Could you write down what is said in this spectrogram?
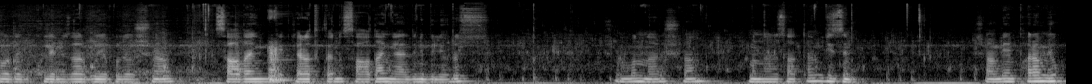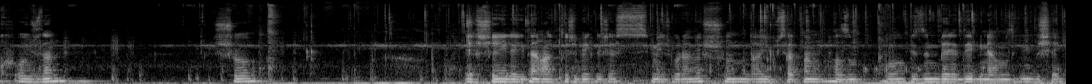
Burada bir kulemiz var. Bu yapılıyor şu an. Sağdan yaratıkların sağdan geldiğini biliyoruz. Şimdi bunlar şu an bunlar zaten bizim. Şu an benim param yok. O yüzden şu eşeğiyle giden arkadaşı bekleyeceğiz mecburen ve şunu da yükseltmem lazım. Bu bizim belediye binamız gibi bir şey.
